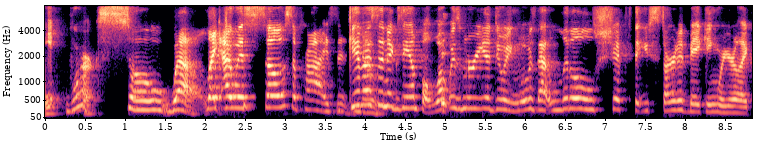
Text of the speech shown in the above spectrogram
it worked so well. Like I was so surprised that Give you us an example. What was Maria doing? What was that little shift that you started making where you're like,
